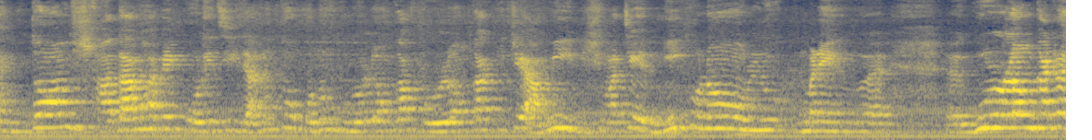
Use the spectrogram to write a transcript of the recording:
একদম সাদাভাবে করেছি, জানো তো, কোনো গুঁড়ো লঙ্কা, পুরো লঙ্কা কিছু আমি ইলিশ মাছে এমনি কোনো মানে গুঁড়ো লঙ্কাটা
